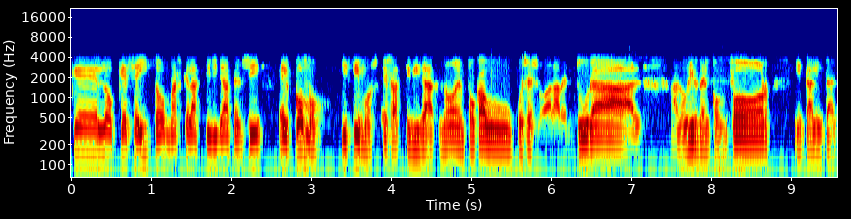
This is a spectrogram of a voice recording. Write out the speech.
que lo que se hizo, más que la actividad en sí, el cómo hicimos esa actividad, ¿no? Enfocado, pues eso, a la aventura, al, huir del confort y tal y tal.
